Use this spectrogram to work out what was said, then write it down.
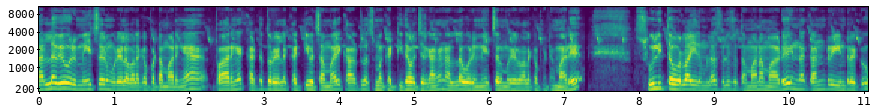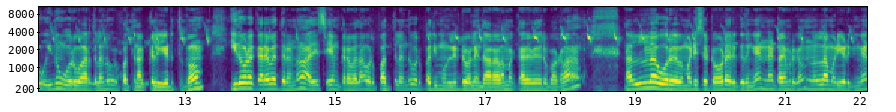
நல்லாவே ஒரு மேய்ச்சர் முறையில் வளர்க்கப்பட்ட மாடுங்க. பாருங்கள் கட்டுத்துறையில் கட்டி வச்ச மாதிரி காட்டில் சும்மா கட்டி தான் வச்சுருக்காங்க. நல்ல ஒரு மேய்ச்சல் முறையில் வளர்க்கப்பட்ட மாடு. சுழித்தவரெலாம் இதுவும் இல்லை. சுழி சுத்தமான மாடு. இன்னும் கன்று இன்றைக்கு இதுவும் ஒரு வாரத்துலேருந்து ஒரு பத்து நாட்கள் எடுத்துக்கும். இதோட கறவை திறனும் அதே சேம் கறவை தான். ஒரு பத்துலேருந்து ஒரு பதிமூணு லிட்டர் வரையும் தாராளமாக கறவை எதிர்பார்க்கலாம். நல்ல ஒரு மடி செட்டோடு இருக்குதுங்க. இன்னும் டைம் இருக்கலாம் நல்லா மடி எடுக்குங்க.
